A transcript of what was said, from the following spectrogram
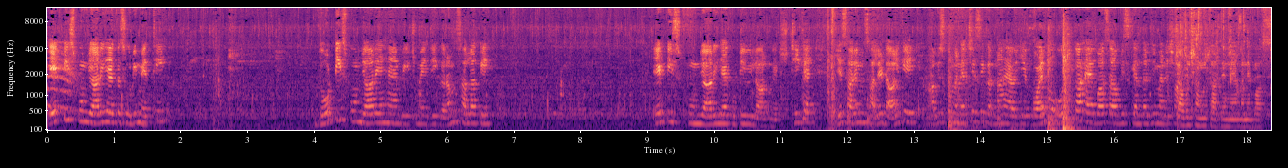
एक टीस्पून जा रही है कसूरी मेथी। दो टीस्पून जा रहे हैं बीच में जी गरम मसाला के। एक टीस्पून जा रही है कुटी हुई लाल मिर्च, ठीक है? ये सारे मसाले डाल के अब इसको मैंने अच्छे से करना है। ये बॉयल तो हो चुका है, बस अब इसके अंदर जी मैंने चावल शामिल कर देने हैं मैंने, बस।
